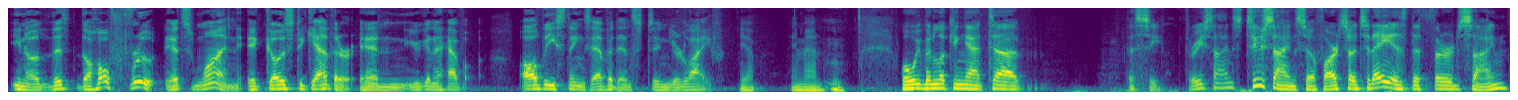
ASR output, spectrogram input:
You know, this the whole fruit. It's one. It goes together, and you're going to have all these things evidenced in your life. Yep. Amen. Well, we've been looking at, uh, let's see, three signs? Two signs so far. So today is the third sign.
